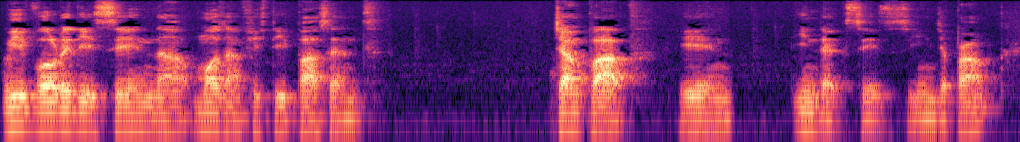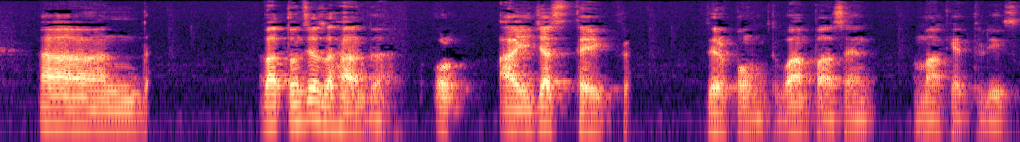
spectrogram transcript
we've already seen uh, more than 50% jump up in indexes in Japan. And, but on the other hand, I just take 0.1% market risk.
